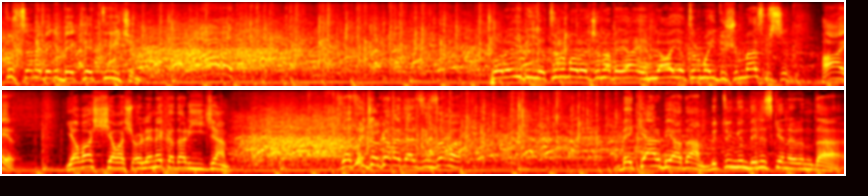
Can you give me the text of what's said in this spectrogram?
30 sene beni beklettiği için. Evet. Parayı bir yatırım aracına veya emlağa yatırmayı düşünmez misin? Hayır. Yavaş yavaş ölene kadar yiyeceğim. Zaten çok affedersiniz ama... Bekar bir adam bütün gün deniz kenarında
